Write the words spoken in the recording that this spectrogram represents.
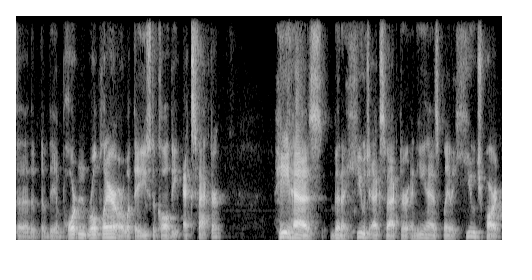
the the the important role player, or what they used to call the X factor, he has been a huge X factor, and he has played a huge part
